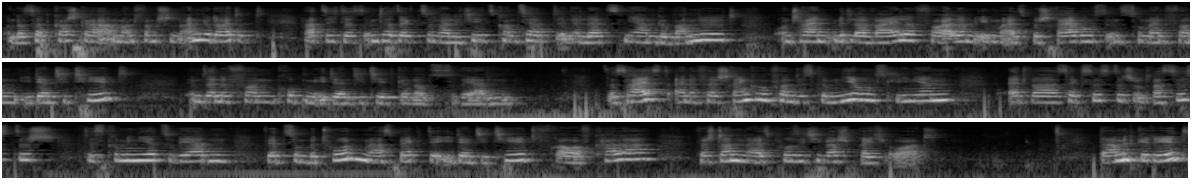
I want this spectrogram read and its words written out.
und das hat Koschka am Anfang schon angedeutet, hat sich das Intersektionalitätskonzept in den letzten Jahren gewandelt und scheint mittlerweile vor allem eben als Beschreibungsinstrument von Identität im Sinne von Gruppenidentität genutzt zu werden. Das heißt, eine Verschränkung von Diskriminierungslinien, etwa sexistisch und rassistisch diskriminiert zu werden, wird zum betonten Aspekt der Identität Frau of Color verstanden als positiver Sprechort. Damit gerät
